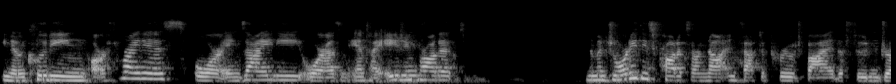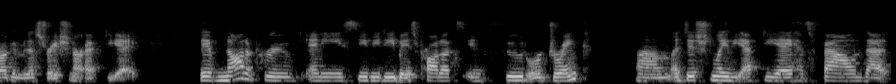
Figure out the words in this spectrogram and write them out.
you know, including arthritis or anxiety or as an anti-aging product. The majority of these products are not in fact approved by the Food and Drug Administration or FDA. They have not approved any CBD-based products in food or drink. Um, additionally, the FDA has found that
